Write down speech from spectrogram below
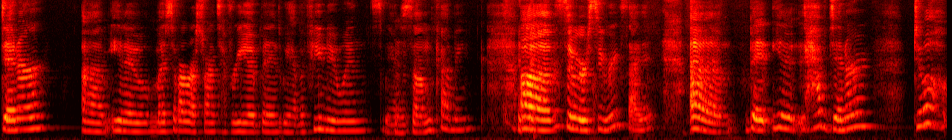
dinner. Um, you know, most of our restaurants have reopened. We have a few new ones. We have mm-hmm. some coming. Um, so we're super excited. Um, but you know, have dinner, do a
